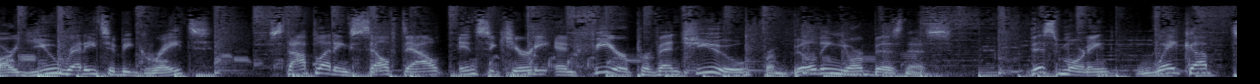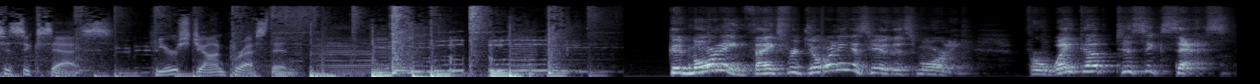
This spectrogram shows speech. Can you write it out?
Are you ready to be great? Stop letting self doubt, insecurity, and fear prevent you from building your business. This morning, wake up to success. Here's John Preston. Good morning. Thanks for joining us here this morning for Wake Up to Success.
